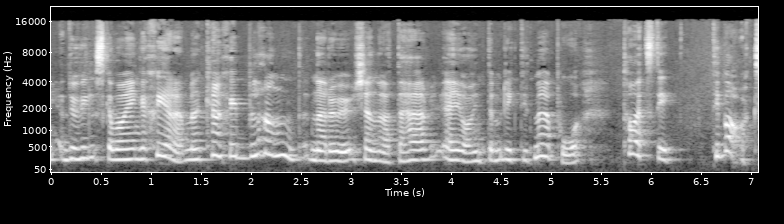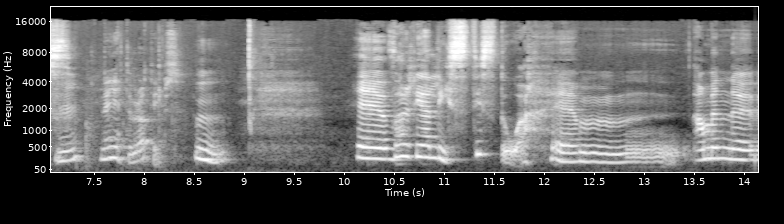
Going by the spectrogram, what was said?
du vill, ska vara engagerad men kanske ibland när du känner att det här är jag inte riktigt med på, ta ett steg tillbaks. Mm, det är jättebra tips. Eh, var realistisk då. Ehm, ja men eh,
